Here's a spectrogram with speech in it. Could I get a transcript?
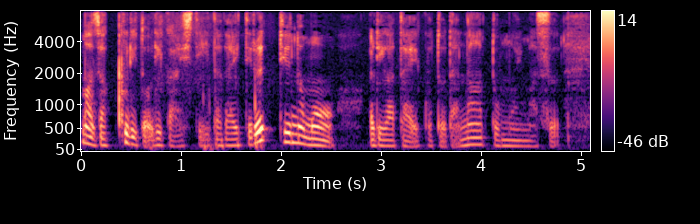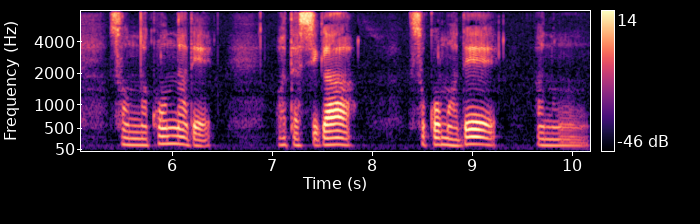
まあ、ざっくりと理解していただいてるっていうのもありがたいことだなと思います。そんなこんなで私がそこまであの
